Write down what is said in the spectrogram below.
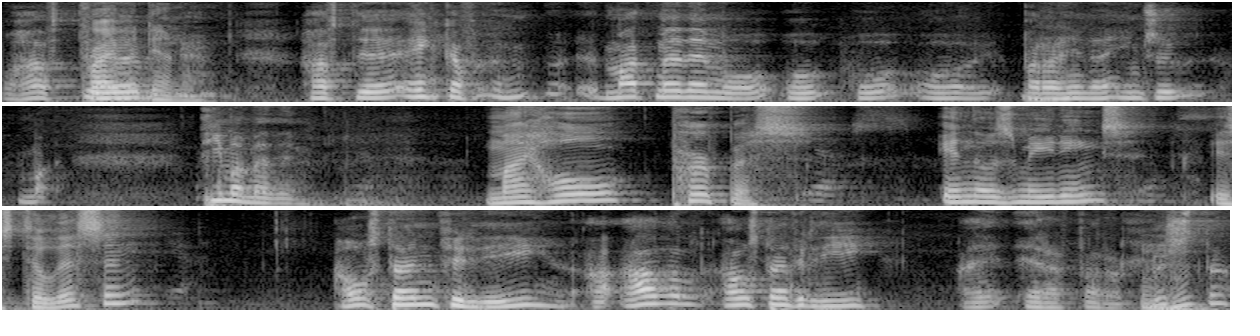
og haft, Private uh, dinner. haft uh, enga mat með þeim og, og, og, og bara hérna ímsu ma- tíma með þeim. My whole purpose in those meetings is to listen Ástæðan fyrir því, að- aðal ástæðan fyrir því að er að fara Mhm. að hlusta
